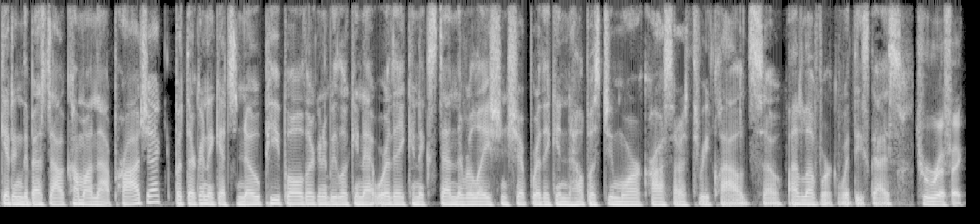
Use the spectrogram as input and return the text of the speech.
getting the best outcome on that project, but they're going to get to know people. They're going to be looking at where they can extend the relationship, where they can help us do more across our three clouds. So I love working with these guys. Terrific.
